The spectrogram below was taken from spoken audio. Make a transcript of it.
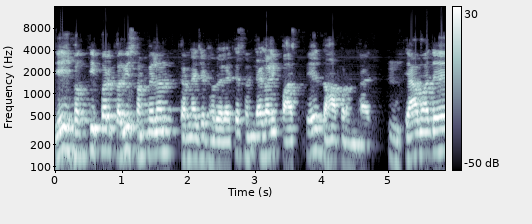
देशभक्तीपर कवी संमेलन करण्याचे ठरवले आहे ते संध्याकाळी पाच ते दहा पर्यंत आहेत. त्यामध्ये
